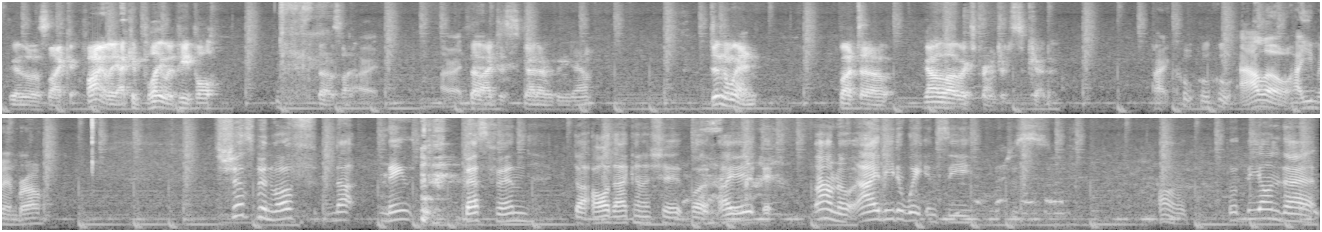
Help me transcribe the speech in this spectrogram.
because it was like finally I could play with people. So I was All like, right. All right. so I just got everything down. Didn't win, but uh, got a lot of experience, which is good. All right. Cool. Cool. Cool. Aloe, how you been, bro? Shit's been rough. Not name best friend, that, all that kind of shit. But I, it, I don't know. I need to wait and see. Just, I don't know. But beyond that,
